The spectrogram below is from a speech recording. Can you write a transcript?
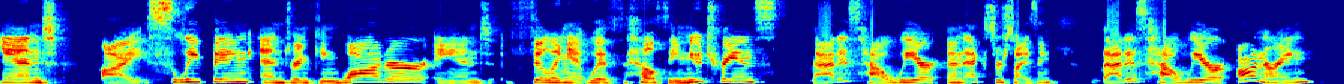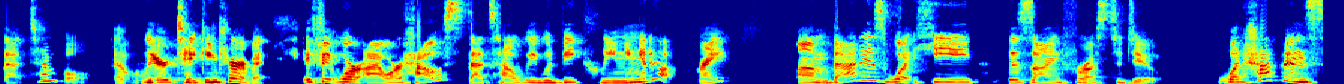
And by sleeping and drinking water and filling it with healthy nutrients, that is how we are, and exercising, that is how we are honoring that temple. We're taking care of it. If it were our house, that's how we would be cleaning it up, right? Um, that is what he designed for us to do. What happens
